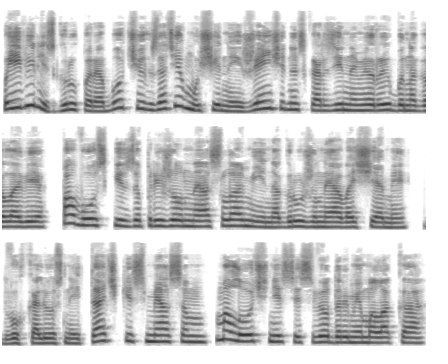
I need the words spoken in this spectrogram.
Появились группы рабочих, затем мужчины и женщины с корзинами рыбы на голове, повозки, запряженные ослами и нагруженные овощами, двухколесные тачки с мясом, молочницы с ведрами молока.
